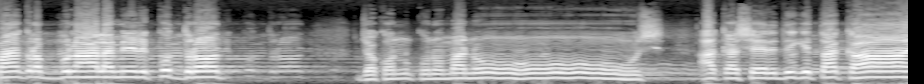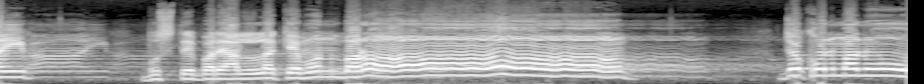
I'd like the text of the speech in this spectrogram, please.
পাক রব্বুল আলামিনের কুদরত, যখন কোনো মানুষ আকাশের দিকে তাকায়, বুঝতে পারে আল্লাহ কেমন বড়। যখন মানুষ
